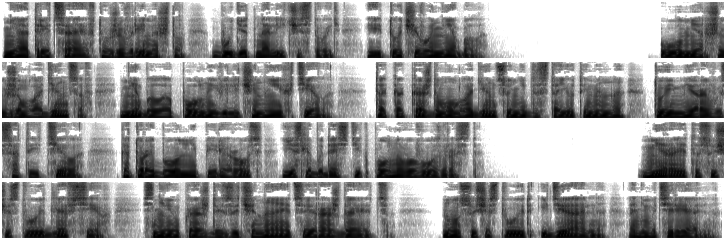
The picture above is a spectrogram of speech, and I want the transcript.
не отрицая в то же время, что будет наличествовать и то, чего не было. У умерших же младенцев не было полной величины их тела, так как каждому младенцу недостает именно той меры высоты тела, которой бы он не перерос, если бы достиг полного возраста. Мера эта существует для всех, с нею каждый зачинается и рождается, но существует идеально, а не материально,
